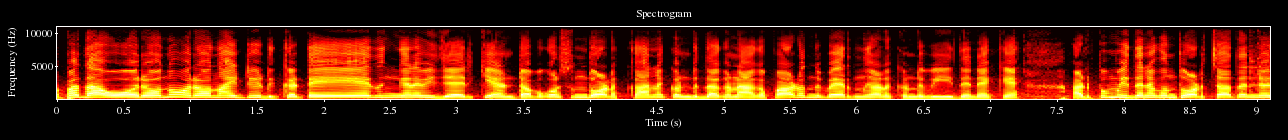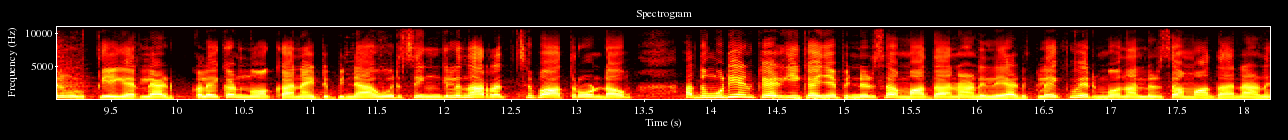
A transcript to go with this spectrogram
അപ്പോൾ അതാ ഓരോന്ന് ഓരോന്നായിട്ട് എടുക്കട്ടെ എന്ന് ഇങ്ങനെ വിചാരിക്കുകയാണ് കേട്ടോ അപ്പോൾ കുറച്ചൊന്ന് തുടക്കാനൊക്കെ ഉണ്ട്. ഇതാക്കണം ആകപ്പാടൊന്ന് പെരന്ന് കിടക്കുന്നുണ്ട് വീതനൊക്കെ. അടുപ്പും വീതനൊക്കെ ഒന്ന് തുടച്ചാൽ തന്നെ ഒരു വൃത്തിയായിരിക്കില്ല. അടുക്കളയൊക്കെയാണ് നോക്കാനായിട്ട്. പിന്നെ ആ ഒരു സിങ്കിൽ നിറച്ച് പാത്രം ഉണ്ടാവും. അതും കൂടി എനിക്ക് കഴുകി കഴിഞ്ഞാൽ പിന്നെ ഒരു സമാധാനമാണല്ലേ അടുക്കളയ്ക്ക് വരുമ്പോൾ നല്ലൊരു സമാധാനമാണ്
